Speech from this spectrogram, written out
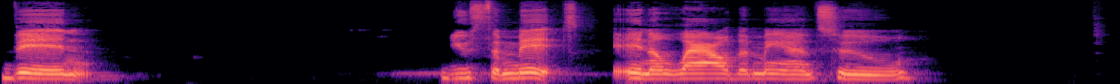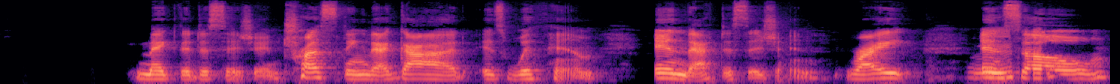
then you submit and allow the man to make the decision, trusting that God is with him in that decision, right? Mm-hmm. And so,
